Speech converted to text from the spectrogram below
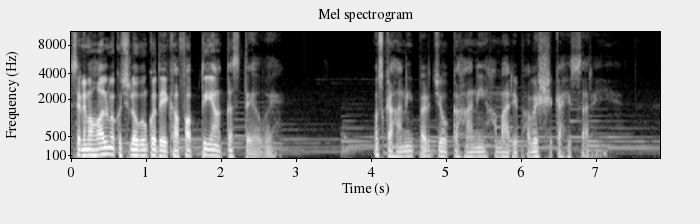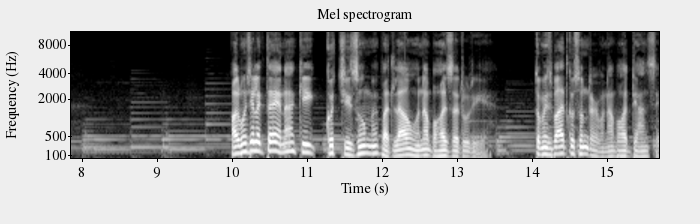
सिनेमा हॉल में कुछ लोगों को देखा फप्तियाँ कसते हुए, उस कहानी पर जो कहानी हमारे भविष्य का हिस्सा रही है। और मुझे लगता है ना कि कुछ चीज़ों में बदलाव होना बहुत ज़रूरी है। तुम इस बात को सुन रहे हो ना बहुत ध्यान से।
